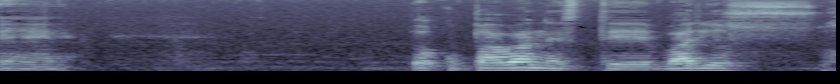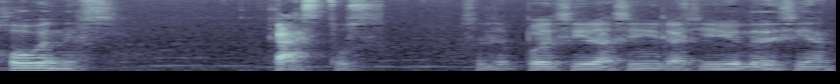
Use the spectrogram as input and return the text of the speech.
eh, ocupaban este, varios jóvenes castos, se le puede decir así, así ellos le decían,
